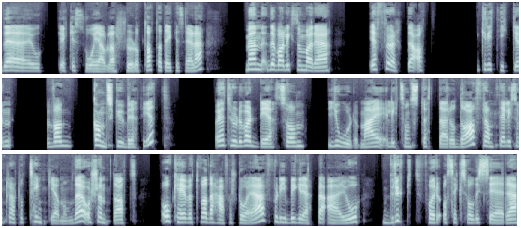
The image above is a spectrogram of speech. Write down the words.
Det er jo ikke så jævla sjølopptatt at jeg ikke ser det. Men det var liksom bare Jeg følte at kritikken var ganske uberettiget. Og jeg tror det var det som gjorde meg litt sånn støtt der og da, fram til jeg liksom klarte å tenke gjennom det og skjønte at ok, vet du hva, det her forstår jeg, fordi begrepet er jo brukt for å seksualisere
